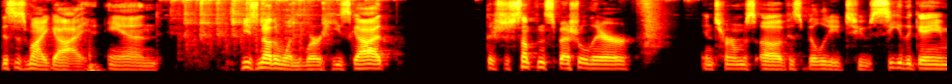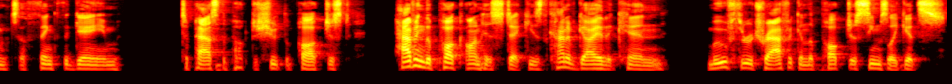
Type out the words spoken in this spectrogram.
this is my guy, and he's another one where he's got. There's just something special there, in terms of his ability to see the game, to think the game, to pass the puck, to shoot the puck. Just having the puck on his stick. He's the kind of guy that can move through traffic, and the puck just seems like it's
